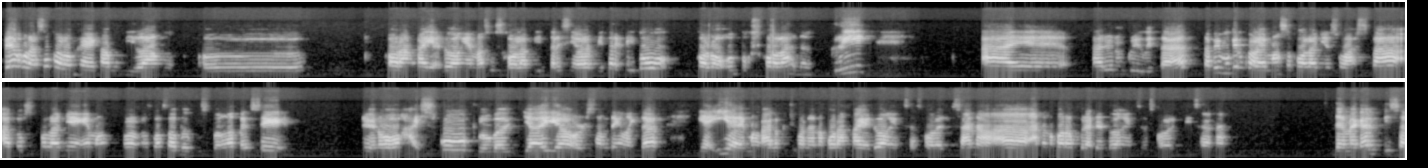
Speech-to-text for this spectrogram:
Tapi aku rasa kalau kayak kamu bilang eh orang kaya doang yang masuk sekolah pintar, sih orang pintar itu kalau untuk sekolah negeri I I don't agree with that. Tapi mungkin kalau emang sekolahnya swasta atau sekolahnya yang emang sekolah swasta bagus banget, let's say you know high school global jaya or something like that ya iya emang anak cuma anak orang kaya doang yang bisa sekolah di sana. Uh, anak orang berada doang yang bisa sekolah di sana. Dan mereka bisa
